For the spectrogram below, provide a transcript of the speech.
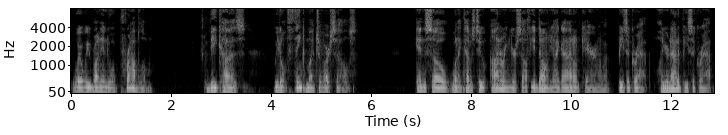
where we run into a problem because we don't think much of ourselves. And so when it comes to honoring yourself, you don't. You're like, I don't care. I'm a piece of crap. Well, you're not a piece of crap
